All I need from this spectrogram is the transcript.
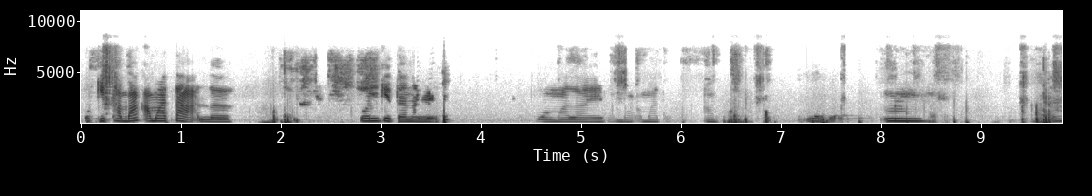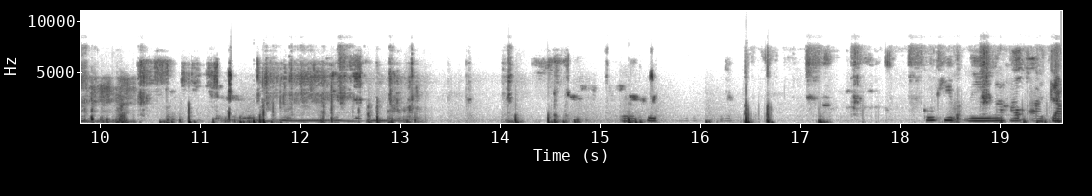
โอกิจทำบักอมตะเลยคนกิตนายวงมาลัยทำบักอมตะเอาแล้วก็อืม ก็ค ลิปนี้นะครับ อาจจะ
